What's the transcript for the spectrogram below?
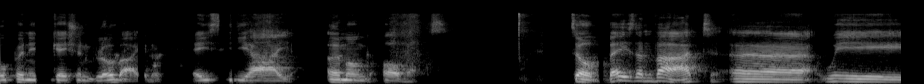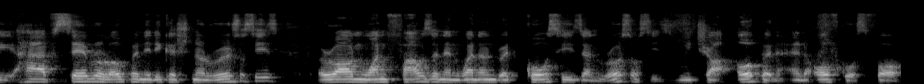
Open Education Global, ACDI, among others. So based on that, uh, we have several open educational resources, around 1,100 courses and resources, which are open and of course for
